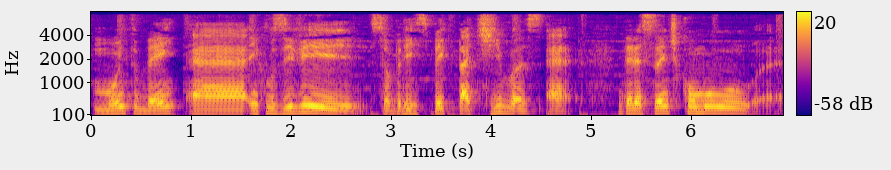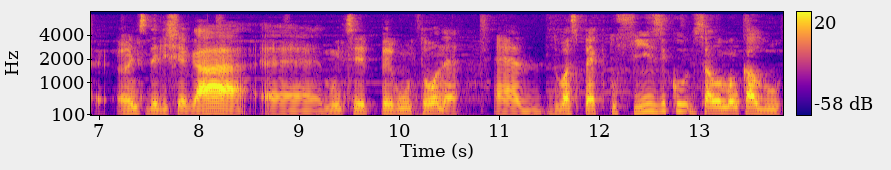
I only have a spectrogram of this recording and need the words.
Muito bem. É, inclusive, sobre expectativas, é interessante como é, antes dele chegar, é, muito se perguntou, né? É, do aspecto físico do Salomão Kalu.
